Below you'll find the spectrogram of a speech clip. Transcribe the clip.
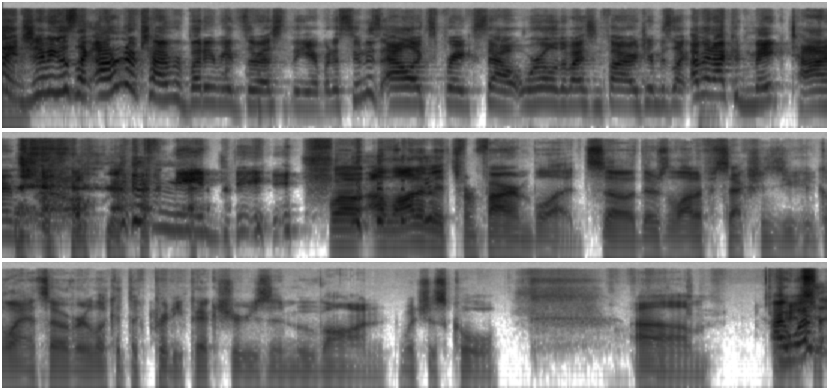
to it. Jimmy was like, I don't have time for Buddy reads the rest of the year, but as soon as Alex breaks out World of Ice and Fire, Jimmy's like, I mean, I could make time though, if need be. Well, a lot of it's from Fire and Blood, so there's a lot of sections you could glance over, look at the pretty pictures, and move on, which is cool. Um, I Alright, was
